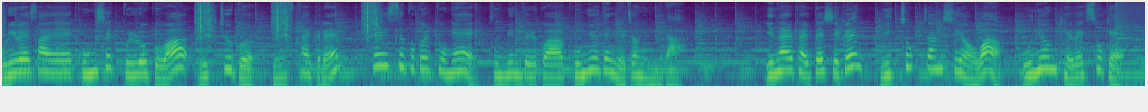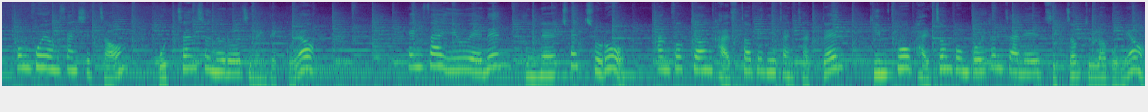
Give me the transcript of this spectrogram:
우리 회사의 공식 블로그와 유튜브, 인스타그램, 페이스북을 통해 국민들과 공유될 예정입니다. 이날 발대식은 위촉장 수여와 운영 계획 소개, 홍보 영상 시청, 오찬 순으로 진행됐고요. 행사 이후에는 국내 최초로 한국형 가스터빈이 장착된 김포 발전본부 현장을 직접 둘러보며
